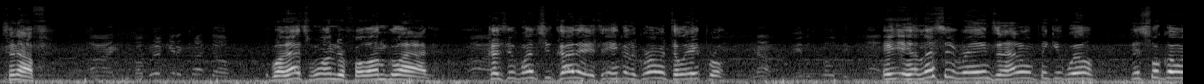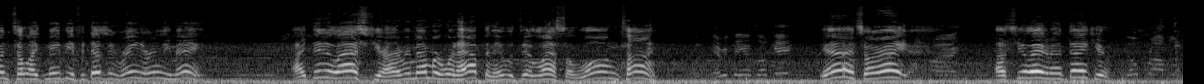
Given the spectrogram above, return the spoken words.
It's enough. All right. But we'll get a cut though. Well, that's wonderful. I'm glad. All right. Because once you cut it, it ain't going to grow until April. Yeah. In the snow season. now. It- it- unless it rains, and I don't think it will. This will go until like maybe if it doesn't rain, early May. I did it last year. I remember what happened. It was, it last a long time. Everything is okay. Yeah, it's all right. All right. I'll see you later, man. Thank you. No problem.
